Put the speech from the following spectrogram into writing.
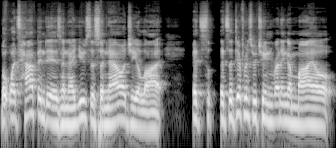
But what's happened is, and I use this analogy a lot, it's it's the difference between running a mile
